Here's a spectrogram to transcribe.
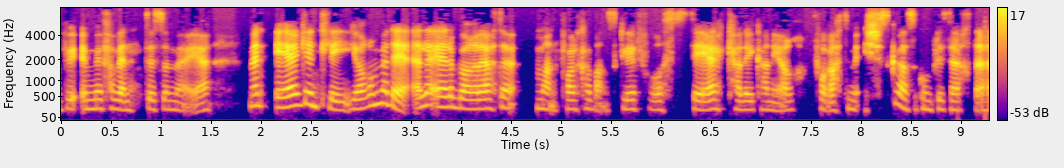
vi forventer så mye. Men egentlig, gjør vi det? Eller er det bare det at mannfolk har vanskelig for å se hva de kan gjøre for at vi ikke skal være så kompliserte?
